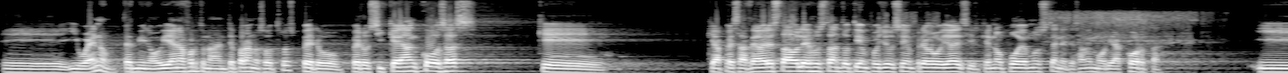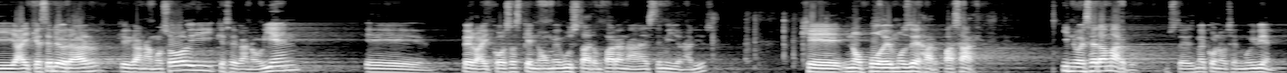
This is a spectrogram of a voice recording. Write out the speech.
Eh, y bueno, terminó bien afortunadamente para nosotros, pero, pero sí quedan cosas que, que a pesar de haber estado lejos tanto tiempo, yo siempre voy a decir que no podemos tener esa memoria corta. Y hay que celebrar que ganamos hoy, que se ganó bien, eh, pero hay cosas que no me gustaron para nada de este Millonarios, que no podemos dejar pasar. Y no es ser amargo, ustedes me conocen muy bien,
